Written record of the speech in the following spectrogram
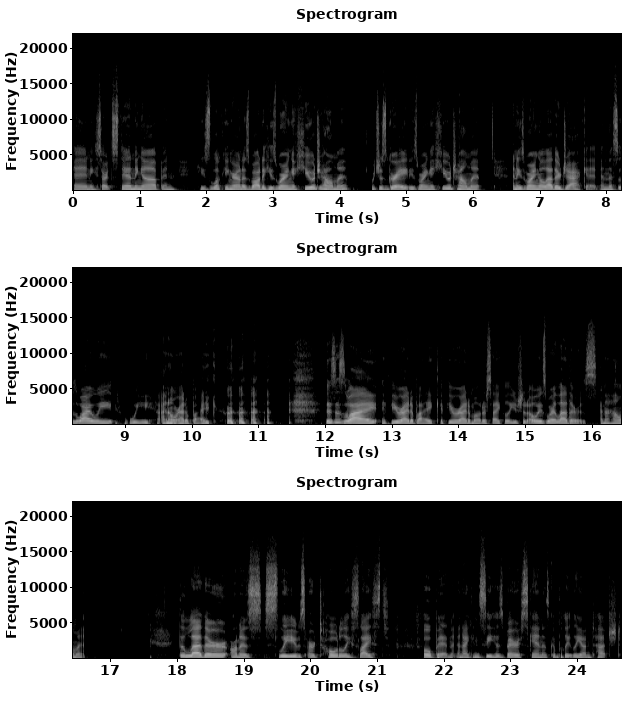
and he starts standing up and he's looking around his body. He's wearing a huge helmet, which is great. He's wearing a huge helmet and he's wearing a leather jacket. And this is why we we I don't ride a bike. this is why if you ride a bike, if you ride a motorcycle, you should always wear leathers and a helmet. The leather on his sleeves are totally sliced open and I can see his bare skin is completely untouched.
